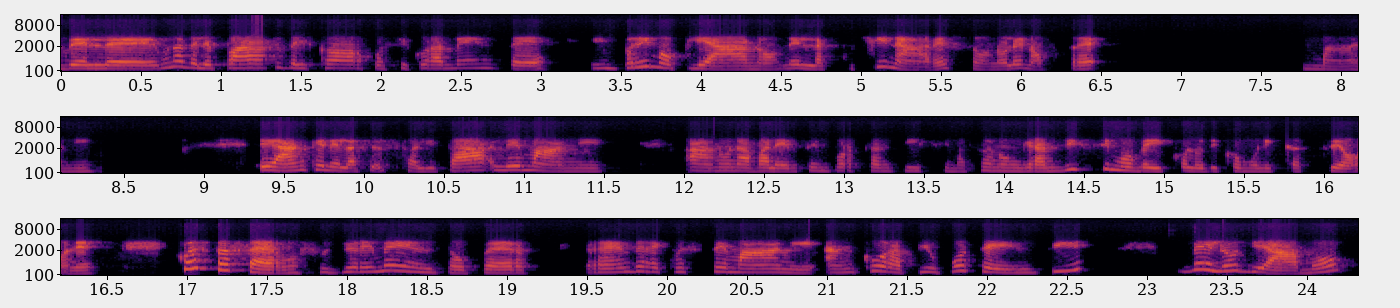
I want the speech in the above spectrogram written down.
delle, una delle parti del corpo sicuramente in primo piano nella cucinare sono le nostre mani e anche nella sessualità le mani hanno una valenza importantissima, sono un grandissimo veicolo di comunicazione. Questo sarà un suggerimento per rendere queste mani ancora più potenti, ve lo diamo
